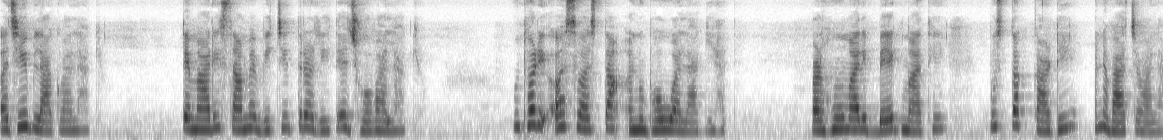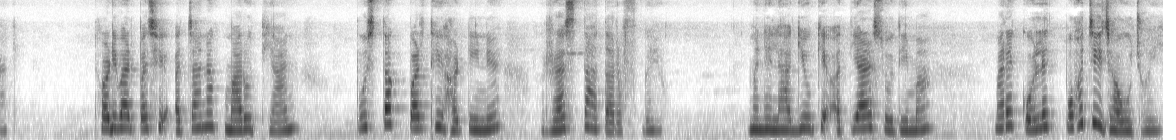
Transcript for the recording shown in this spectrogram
અજીબ લાગવા લાગ્યું. તે મારી સામે વિચિત્ર રીતે જોવા લાગ્યો. હું થોડી અસ્વસ્થતા અનુભવવા લાગી હતી. પણ હું મારી બેગમાંથી પુસ્તક કાઢી અને વાંચવા લાગી. થોડીવાર પછી અચાનક મારું ધ્યાન પુસ્તક પરથી હટીને રસ્તા તરફ ગયું. મને લાગ્યું કે અત્યાર સુધીમાં મારે કોલેજ પહોંચી જવું જોઈએ.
